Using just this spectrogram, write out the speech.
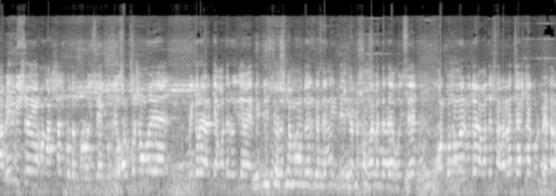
দাবির বিষয়ে এখন আশ্বাস প্রদান করা হয়েছে। খুবই অল্প সময়ের ভিতরে আর কি আমাদের ওই যে নির্দিষ্ট কাছে নির্দিষ্ট একটা সময় বেঁধে দেওয়া হয়েছে। অল্প সময়ের ভিতরে আমাদের সারারা চেষ্টা করবে এটা।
